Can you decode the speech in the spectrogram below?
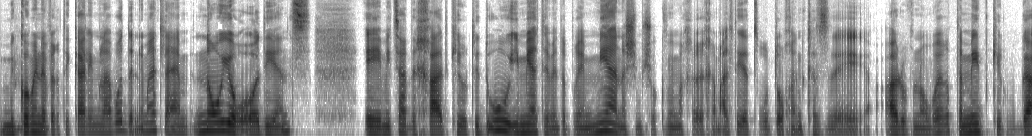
מכל מיני ורטיקלים לעבוד, אני אומרת להם, know your audience, אה, מצד אחד, כאילו תדעו עם מי אתם מדברים, מי האנשים שעוקבים אחריכם, אל תייצרו תוכן כזה out of nowhere, תמיד כאילו, גם,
